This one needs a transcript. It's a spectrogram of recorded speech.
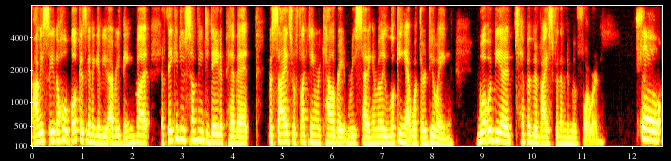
obviously the whole book is going to give you everything, but if they could do something today to pivot, besides reflecting, recalibrate, and resetting, and really looking at what they're doing, what would be a tip of advice for them to move forward? So,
